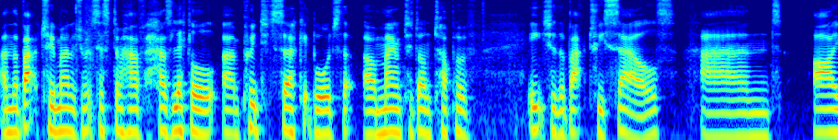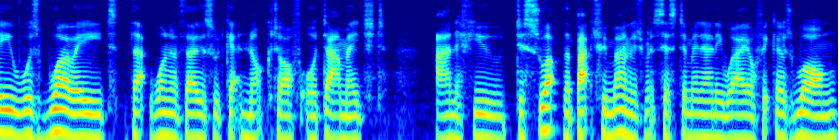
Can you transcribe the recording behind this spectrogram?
And the battery management system have, has little um, printed circuit boards that are mounted on top of each of the battery cells. And I was worried that one of those would get knocked off or damaged. And if you disrupt the battery management system in any way or if it goes wrong,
